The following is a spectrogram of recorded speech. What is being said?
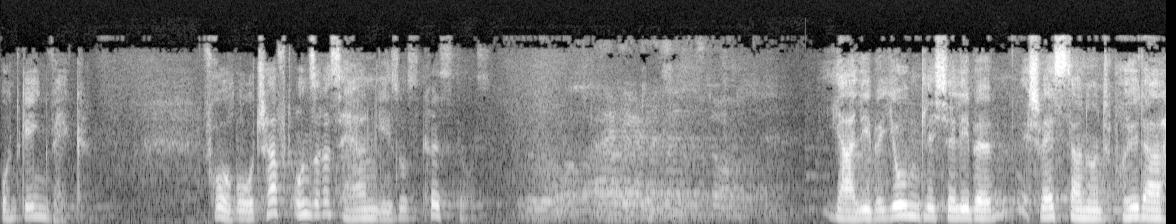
und ging weg. Frohe Botschaft unseres Herrn Jesus Christus. Ja, liebe Jugendliche, liebe Schwestern und Brüder,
